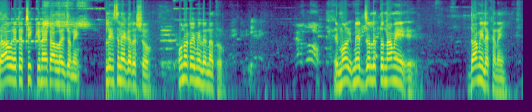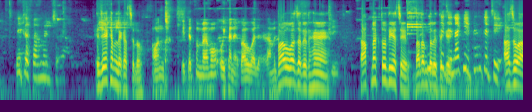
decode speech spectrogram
তাও এটা ঠিক কিনা এটা আল্লাহ জানে। লিখেছেন এগারোশো। কোনোটাই মিলে না তো। এই ম- মেয়ের জলের তো নামে দামই লেখা নাই। এটা স্যার মির্জল এই যে এখানে লেখা ছিল। অন এটা তো মেমো ওইখানে বাবু বাজার আমি বাবু বাজারের হ্যাঁ আপনাকে তো দিয়েছে বাদামতলি থেকে। কেজি নাকি? তিন কেজি? আজোয়া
